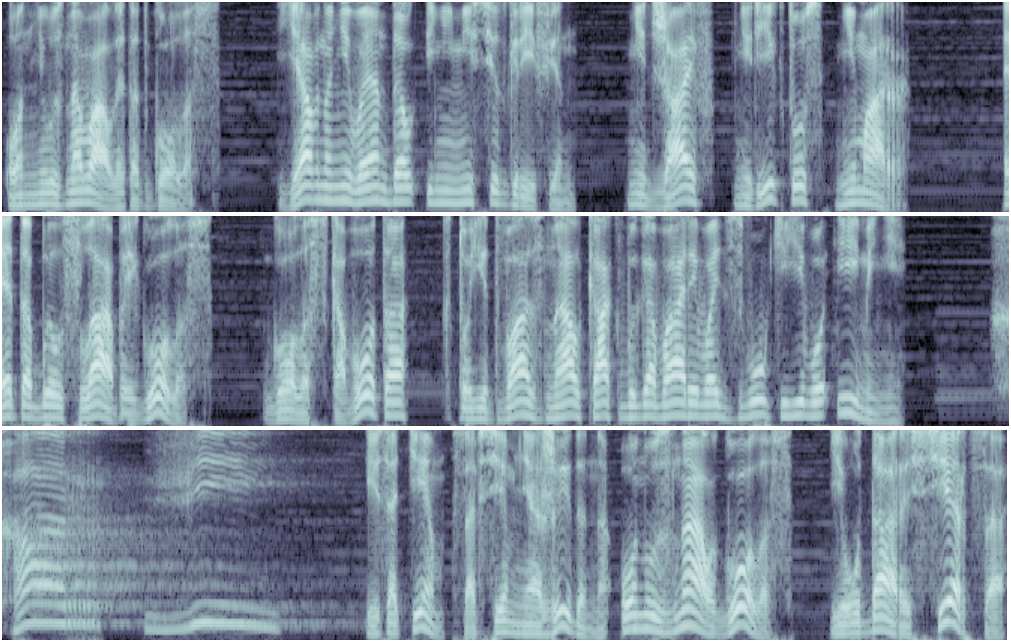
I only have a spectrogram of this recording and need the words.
Он не узнавал этот голос. Явно не Вендел и не миссис Гриффин. Ни Джайв, ни Риктус, ни Марр. Это был слабый голос. Голос кого-то, кто едва знал, как выговаривать звуки его имени. «Харви!» И затем, совсем неожиданно, он узнал голос и удары сердца,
